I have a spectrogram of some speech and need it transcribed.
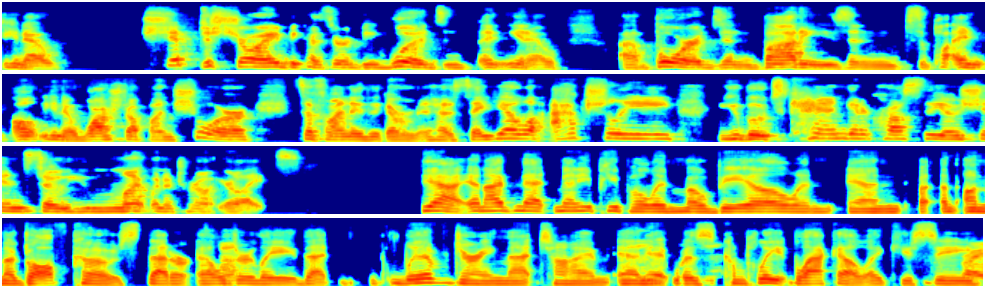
you know, ship destroyed because there would be woods and, and you know, uh, boards and bodies and supply and all you know washed up on shore so finally the government had to say yeah well actually u-boats can get across the ocean so you might want to turn out your lights yeah, and I've met many people in Mobile and and uh, on the Gulf Coast that are uh-huh. elderly uh-huh. that lived during that time, and mm-hmm. it was complete blackout, like you see right.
